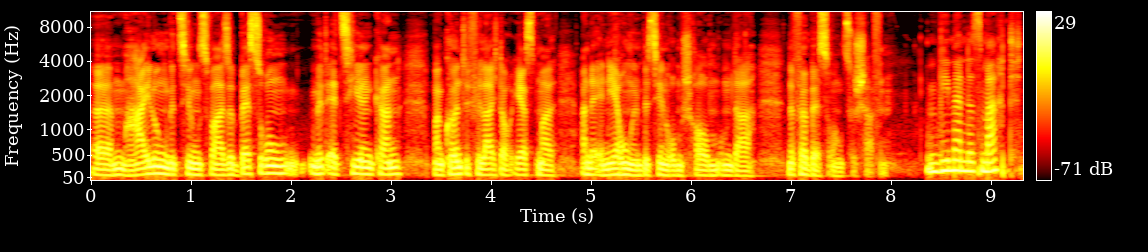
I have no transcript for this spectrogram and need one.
ähm, Heilung bzw. Besserung mit erzielen kann. Man könnte vielleicht auch erstmal an der Ernährung ein bisschen rumschrauben, um da eine Verbesserung zu schaffen. Wie man das macht,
